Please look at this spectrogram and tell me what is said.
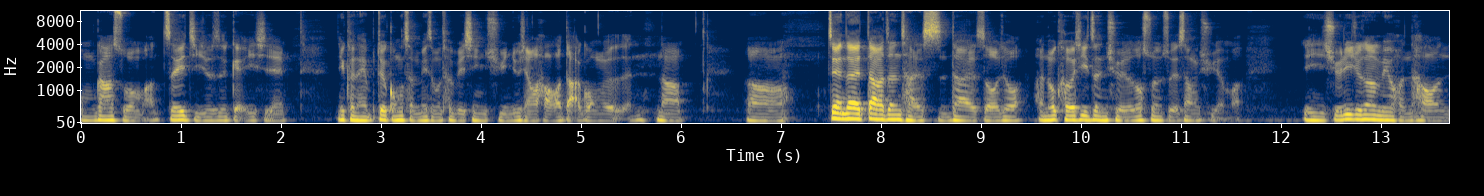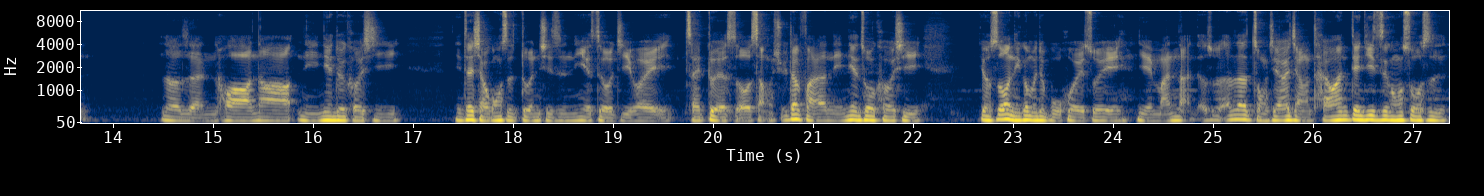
我们刚刚说嘛，这一集就是给一些你可能对工程没什么特别兴趣，你就想要好好打工的人。那呃，之前在大增产时代的时候，就很多科系正确的都顺水上去了嘛。你学历就算没有很好的人的话，那你念对科系。你在小公司蹲，其实你也是有机会在对的时候上去，但反而你念错科系，有时候你根本就不会，所以也蛮难的。所以那总结来讲，台湾电机职工硕士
